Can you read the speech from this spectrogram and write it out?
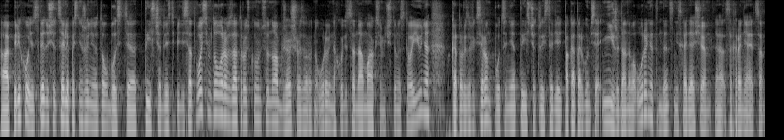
а, переходит. Следующие цели по снижению это область 1258 э, долларов за тройскую унцию, ну а ближайший разворотный уровень находится на максимуме 14 июня, который зафиксирован по цене 1309. Пока торгуемся ниже данного уровня, тенденция нисходящая э, сохраняется.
